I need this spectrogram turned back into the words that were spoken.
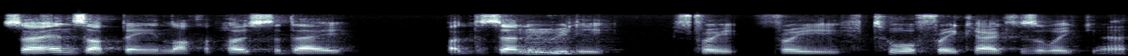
so it ends up being like a post a day. But there's only Mm. really three three two or three characters a week. You know.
